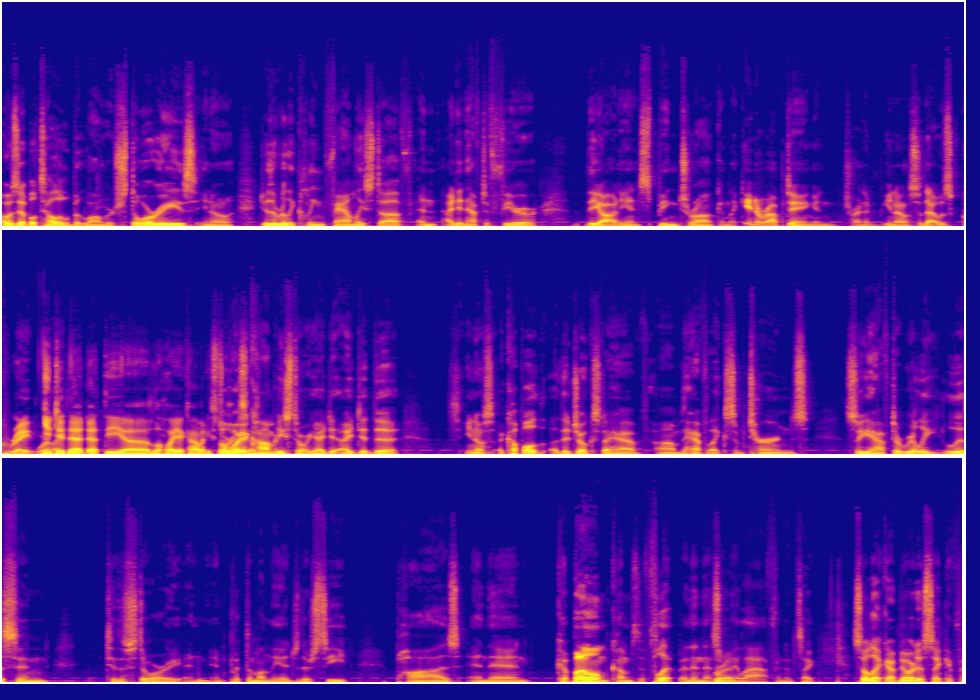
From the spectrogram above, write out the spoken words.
I was able to tell a little bit longer stories, you know, do the really clean family stuff, and I didn't have to fear the audience being drunk and like interrupting and trying to you know. So that was great. Where, You like, did that at the uh, La Jolla Comedy Store. Hoya you said? Comedy Store. Yeah, I did. I did the, you know, a couple of the jokes that I have. Um, they have like some turns, so you have to really listen to the story and, and put them on the edge of their seat, pause, and then kaboom comes the flip, and then that's when they laugh. And it's like, so like I've noticed like if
